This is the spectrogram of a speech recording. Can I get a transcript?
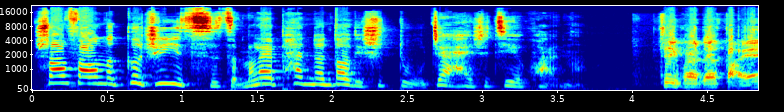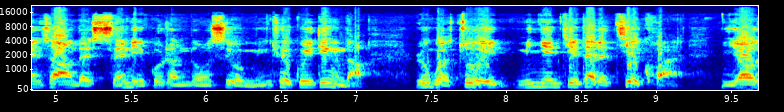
双方呢各执一词，怎么来判断到底是赌债还是借款呢？这块在法院上的审理过程中是有明确规定的。如果作为民间借贷的借款，你要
